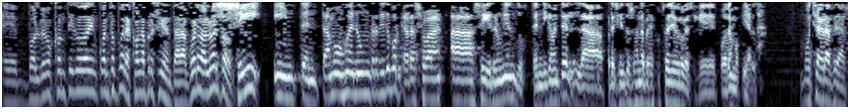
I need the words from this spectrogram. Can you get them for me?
eh, volvemos contigo en cuanto puedas con la presidenta, ¿de acuerdo, Alberto? Sí, intentamos en un ratito porque ahora se van a seguir reuniendo. Técnicamente, la presidenta Susana Pérez Custodio yo creo que sí, que podremos pillarla. Muchas gracias.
